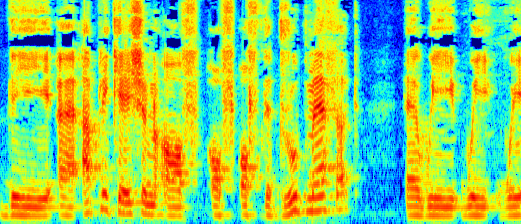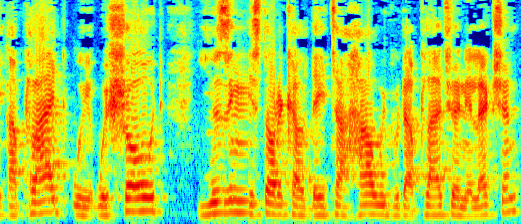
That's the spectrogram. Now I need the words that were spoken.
the uh, application of, of, of the Droop method uh, we, we, we applied, we, we showed using historical data how it would apply to an election.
